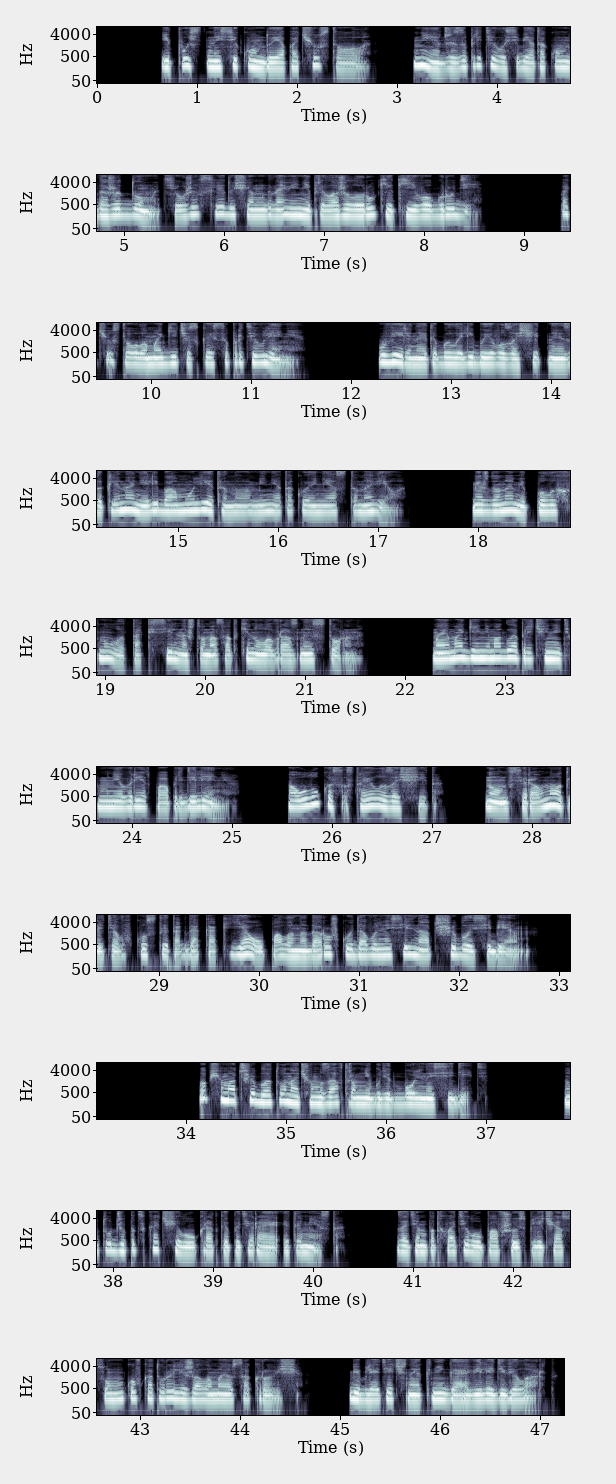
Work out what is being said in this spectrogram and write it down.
И пусть на секунду я почувствовала, нет же, запретила себе о таком даже думать, и уже в следующее мгновение приложила руки к его груди. Почувствовала магическое сопротивление. Уверена, это было либо его защитное заклинание, либо амулеты, но меня такое не остановило. Между нами полыхнуло так сильно, что нас откинуло в разные стороны. Моя магия не могла причинить мне вред по определению, а у Лука состояла защита. Но он все равно отлетел в кусты, тогда как я упала на дорожку и довольно сильно отшибла себе. В общем, отшибла то, на чем завтра мне будет больно сидеть. Но тут же подскочила, украдкой потирая это место. Затем подхватила упавшую с плеча сумку, в которой лежало мое сокровище. Библиотечная книга о Веледе Вилард.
